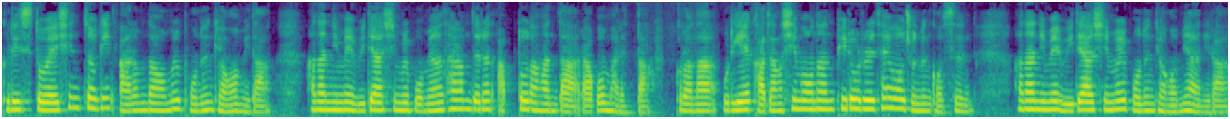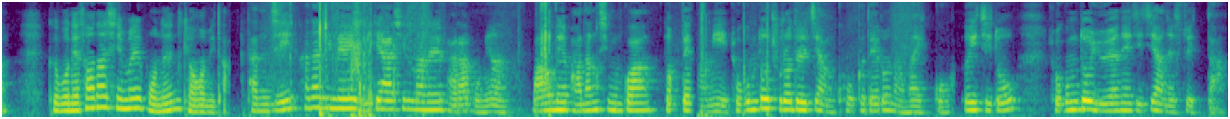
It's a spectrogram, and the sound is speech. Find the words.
그리스도의 신적인 아름다움을 보는 경험이다. 하나님의 위대하심을 보면 사람들은 압도당한다 라고 말했다. 그러나 우리의 가장 심원한 필요를 채워주는 것은 하나님의 위대하심을 보는 경험이 아니라 그분의 선하심을 보는 경험이다. 단지 하나님의 위대하심만을 바라보면 마음의 반항심과 적대감이 조금도 줄어들지 않고 그대로 남아있고 의지도 조금도 유연해지지 않을 수 있다.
